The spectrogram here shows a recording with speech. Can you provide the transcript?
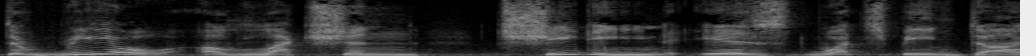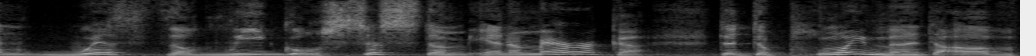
the real election cheating is what's being done with the legal system in America. The deployment of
